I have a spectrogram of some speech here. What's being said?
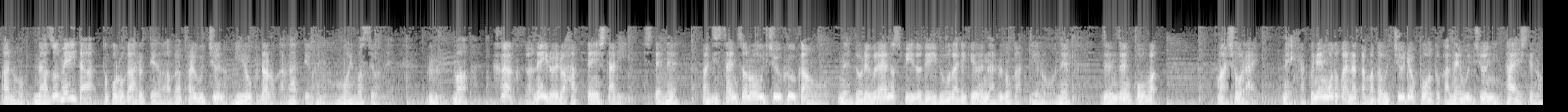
あの、謎めいたところがあるっていうのがやっぱり宇宙の魅力なのかなっていうふうに思いますよね。うん。まあ、科学がね、いろいろ発展したりしてね、まあ、実際にその宇宙空間をね、どれぐらいのスピードで移動ができるようになるのかっていうのもね、全然こう、まあ将来ね、100年後とかになったらまた宇宙旅行とかね、宇宙に対しての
